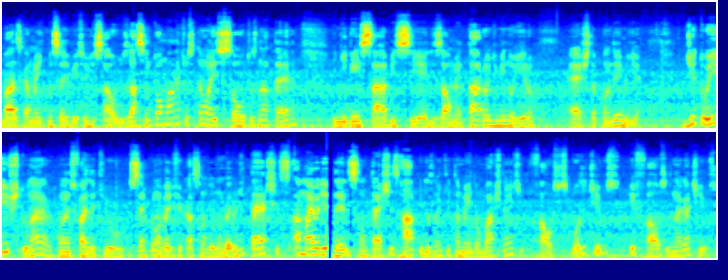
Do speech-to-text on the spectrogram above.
basicamente nos serviços de saúde. Os assintomáticos estão aí soltos na terra e ninguém sabe se eles aumentaram ou diminuíram esta pandemia. Dito isto, né, quando a gente faz aqui o, sempre uma verificação do número de testes, a maioria deles são testes rápidos, né, que também dão bastante falsos positivos e falsos negativos.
